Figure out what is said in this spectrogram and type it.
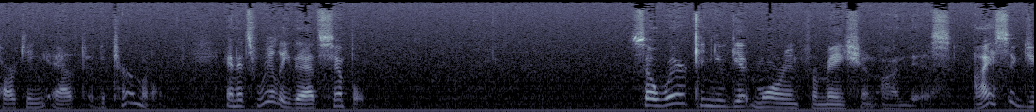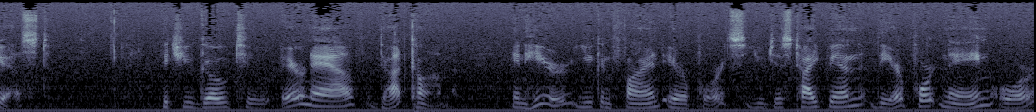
parking at the terminal. And it's really that simple. So where can you get more information on this? I suggest that you go to airnav.com and here you can find airports. You just type in the airport name or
